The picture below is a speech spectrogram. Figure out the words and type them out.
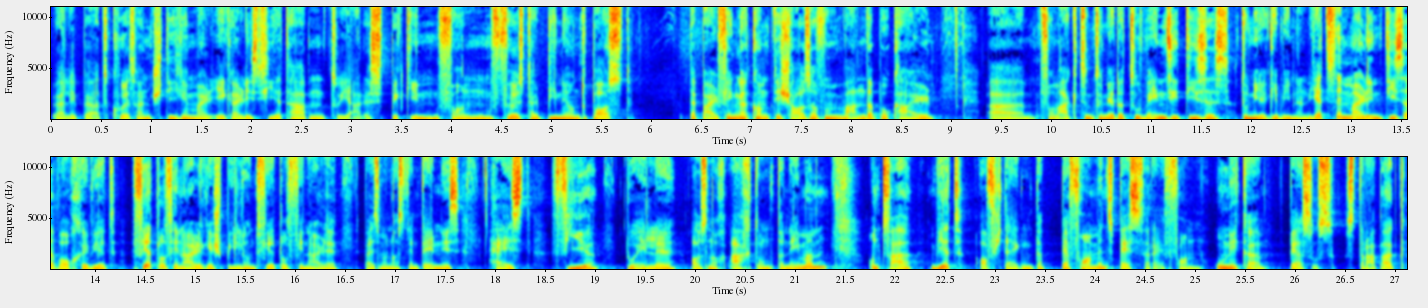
Early Bird Kursanstiege mal egalisiert haben zu Jahresbeginn von Föstalpine und Post. Bei Palfinger kommt die Chance auf den Wanderpokal äh, vom Aktienturnier dazu, wenn sie dieses Turnier gewinnen. Jetzt einmal in dieser Woche wird Viertelfinale gespielt und Viertelfinale, weiß man aus dem Tennis, heißt vier Duelle aus noch acht Unternehmen. Und zwar wird aufsteigen der Performance-Bessere von Unica versus Strabag,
